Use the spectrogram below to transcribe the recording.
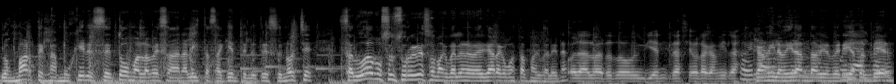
Los martes las mujeres se toman la mesa de analistas aquí en Tele 13 Noche. Saludamos en su regreso a Magdalena Vergara. ¿Cómo estás, Magdalena? Hola Álvaro, todo muy bien, gracias. Hola Camila. Camila Miranda, bienvenida también.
